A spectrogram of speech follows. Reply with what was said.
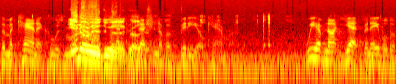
The mechanic who was You murdered know you're doing in the girls' room. possession of a video camera. We have not yet been able to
